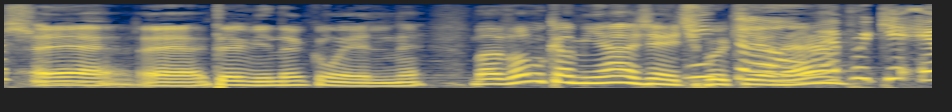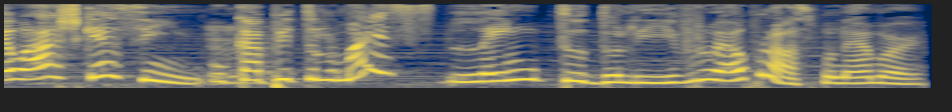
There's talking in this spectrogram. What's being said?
acho. É, é, termina com ele, né? Mas vamos caminhar, gente, porque, então, né? é porque eu acho que assim, o capítulo mais lento do livro é o próximo, né, amor?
